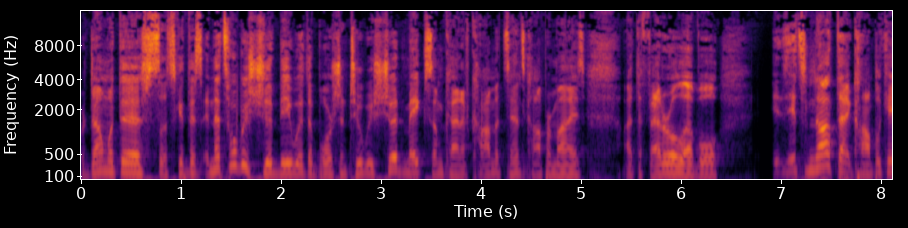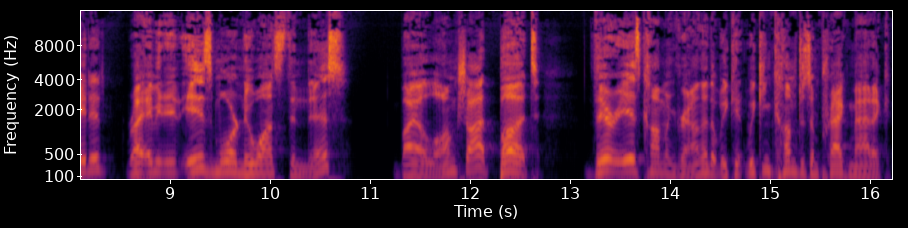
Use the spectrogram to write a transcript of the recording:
We're done with this. Let's get this. And that's where we should be with abortion, too. We should make some kind of common sense compromise at the federal level. It's not that complicated, right? I mean, it is more nuanced than this by a long shot, but there is common ground there that we can we can come to some pragmatic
